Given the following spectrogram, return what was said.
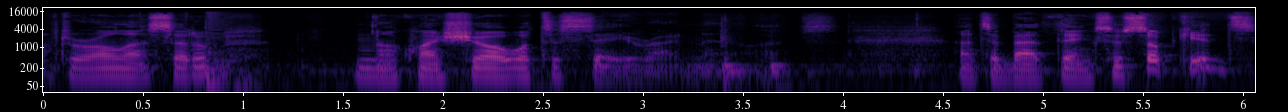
After all that setup, not quite sure what to say right now. That's that's a bad thing. So, sup, kids?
